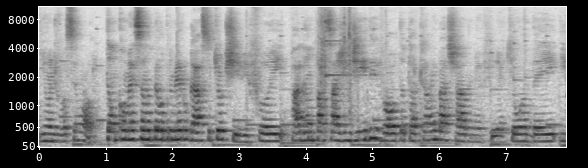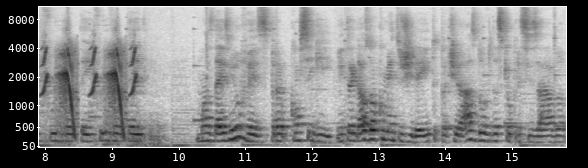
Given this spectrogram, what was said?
e onde você mora. Então, começando pelo primeiro gasto que eu tive, foi pagando passagem de ida e volta pra aquela embaixada, minha filha, que eu andei e fui, voltei, fui, voltei umas 10 mil vezes pra conseguir entregar os documentos direito, pra tirar as dúvidas que eu precisava.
